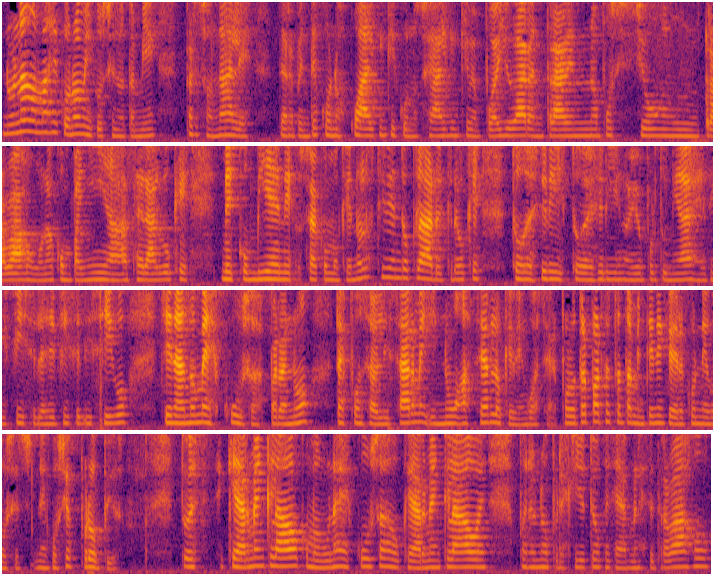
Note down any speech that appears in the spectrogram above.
no nada más económicos, sino también personales. De repente conozco a alguien que conoce a alguien que me puede ayudar a entrar en una posición, en un trabajo, en una compañía, hacer algo que me conviene. O sea, como que no lo estoy viendo claro y creo que todo es gris, todo es gris, no hay oportunidades, es difícil, es difícil y sigo llenándome de excusas para no responsabilizarme y no hacer lo que vengo a hacer. Por otra parte, esto también tiene que ver con negocios, negocios propios. Entonces, quedarme anclado como en unas excusas o quedarme anclado en, bueno, no, pero es que yo tengo que quedarme en este trabajo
